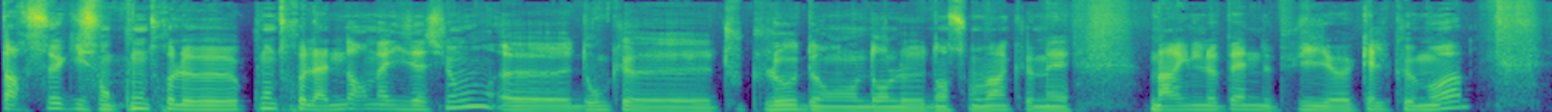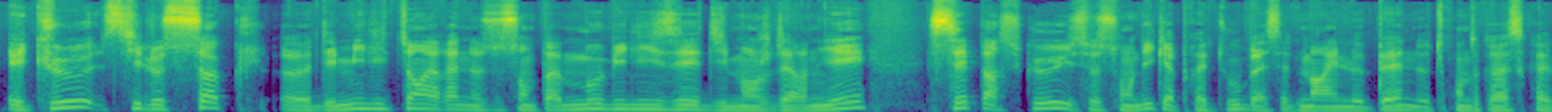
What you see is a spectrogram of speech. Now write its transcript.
par ceux qui sont contre, le, contre la normalisation, euh, donc euh, toute l'eau dans, dans, le, dans son vin que met Marine Le Pen depuis euh, quelques mois, et que si le socle des militants RN ne se sont pas mobilisés dimanche dernier, c'est parce qu'ils se sont dit qu'après tout, bah, cette Marine Le Pen ne transgresserait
